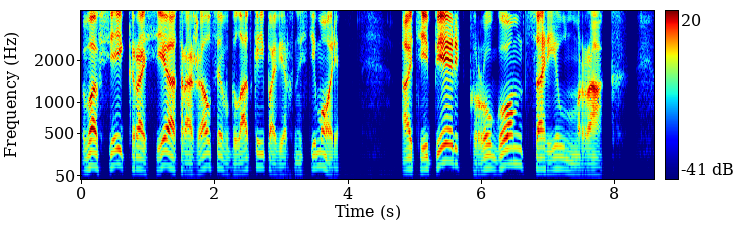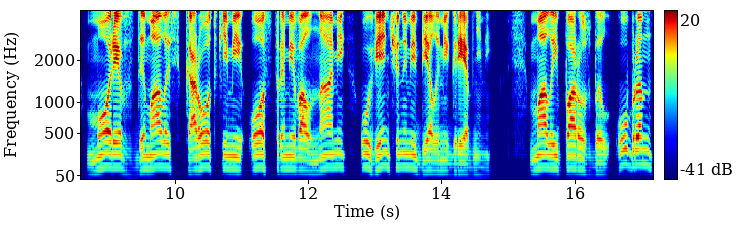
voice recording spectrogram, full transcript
во всей красе отражался в гладкой поверхности моря. А теперь кругом царил мрак. Море вздымалось короткими острыми волнами, увенчанными белыми гребнями. Малый парус был убран,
